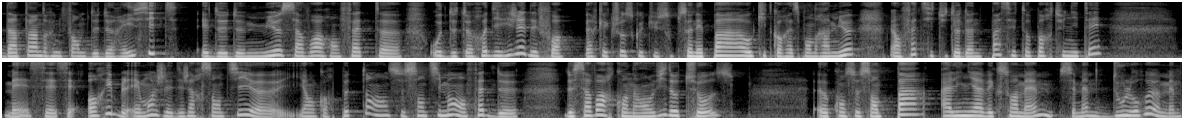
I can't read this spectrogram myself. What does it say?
d'atteindre une forme de, de réussite et de, mieux savoir, en fait, euh, ou de te rediriger des fois vers quelque chose que tu soupçonnais pas ou qui te correspondra mieux. Mais en fait, si tu te donnes pas cette opportunité, mais c'est horrible. Et moi, je l'ai déjà ressenti euh, il y a encore peu de temps, hein, ce sentiment, en fait, de, de savoir qu'on a envie d'autre chose, euh, qu'on se sent pas aligné avec soi-même. C'est même douloureux, même.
